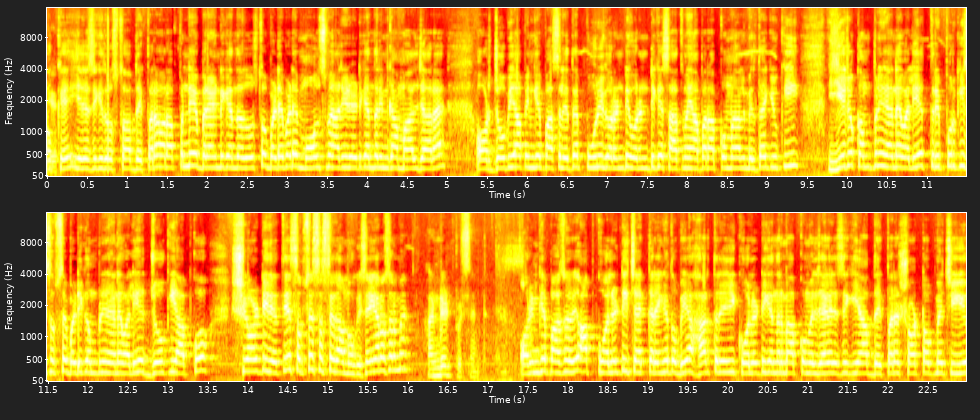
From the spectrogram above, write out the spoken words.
ओके ये। जैसे कि दोस्तों आप देख पा रहे हैं और अपने ब्रांड के अंदर दोस्तों बड़े बड़े मॉल्स में आज ही डेट के अंदर इनका माल जा रहा है और जो भी आप इनके पास लेते हैं पूरी गारंटी वारंटी के साथ में यहाँ पर आपको माल मिलता है क्योंकि ये जो कंपनी रहने वाली है त्रिपुर की सबसे बड़ी कंपनी रहने वाली है जो कि आपको श्योरिटी देती है सबसे सस्ते दामों की। सही कह रहा हूँ सर मैं? Hundred percent. और इनके पास में आप क्वालिटी चेक करेंगे तो भैया हर तरह की क्वालिटी के अंदर में आपको मिल जाएगा जैसे कि आप देख पा रहे हैं शॉर्ट टॉप में चाहिए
